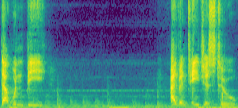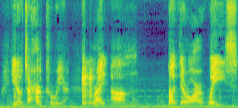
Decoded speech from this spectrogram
that wouldn't be advantageous to you know to her career, right? Um, but there are ways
